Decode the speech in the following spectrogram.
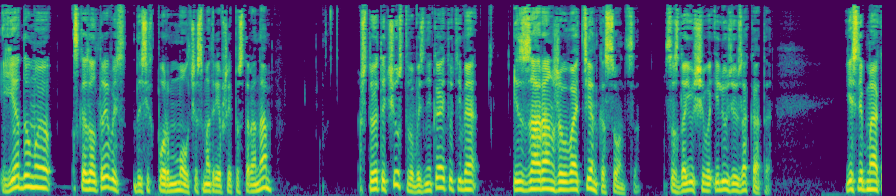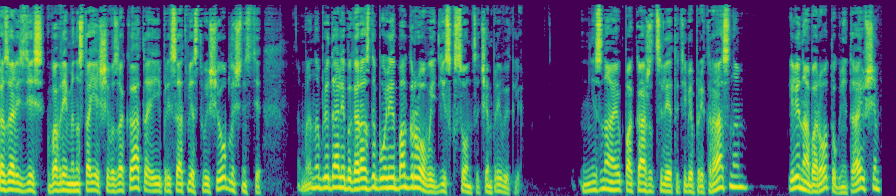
«Я думаю, — сказал Тревис, до сих пор молча смотревший по сторонам, — что это чувство возникает у тебя из-за оранжевого оттенка солнца, создающего иллюзию заката. Если бы мы оказались здесь во время настоящего заката и при соответствующей облачности — мы наблюдали бы гораздо более багровый диск Солнца, чем привыкли. Не знаю, покажется ли это тебе прекрасным или, наоборот, угнетающим.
